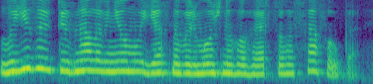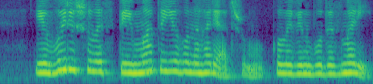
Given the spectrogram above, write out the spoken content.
Луїза впізнала в ньому ясновельможного герцога Сафолка і вирішила спіймати його на гарячому, коли він буде з Марі.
